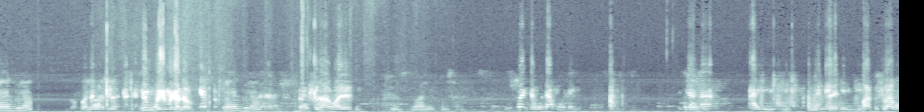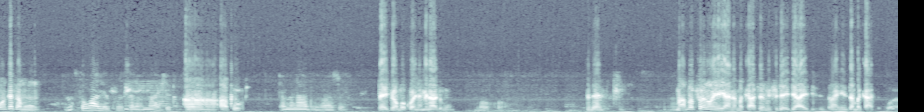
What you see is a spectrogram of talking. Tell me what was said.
Ni mu ye mun na? Salamu alaikum. Wa alaikum salam. Musan jawo da mu dai. Jana ayi ne. Ba tu salamu an kasa mu. Musa wa alaikum salam maji. Ah, apo. Jamina dum wazo. Na ijo mo ko jamina dum. Boko. Dan. Mama fa no ya na makata mi fi dai dai bizin tan yin zan makata ko.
